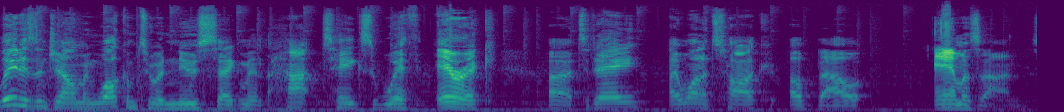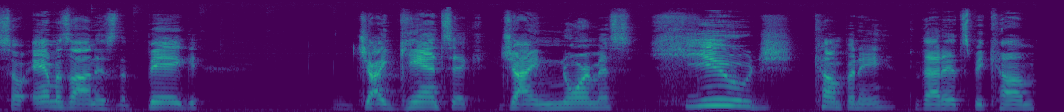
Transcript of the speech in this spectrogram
Ladies and gentlemen, welcome to a new segment, Hot Takes with Eric. Uh, today, I want to talk about Amazon. So, Amazon is the big, gigantic, ginormous, huge company that it's become.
